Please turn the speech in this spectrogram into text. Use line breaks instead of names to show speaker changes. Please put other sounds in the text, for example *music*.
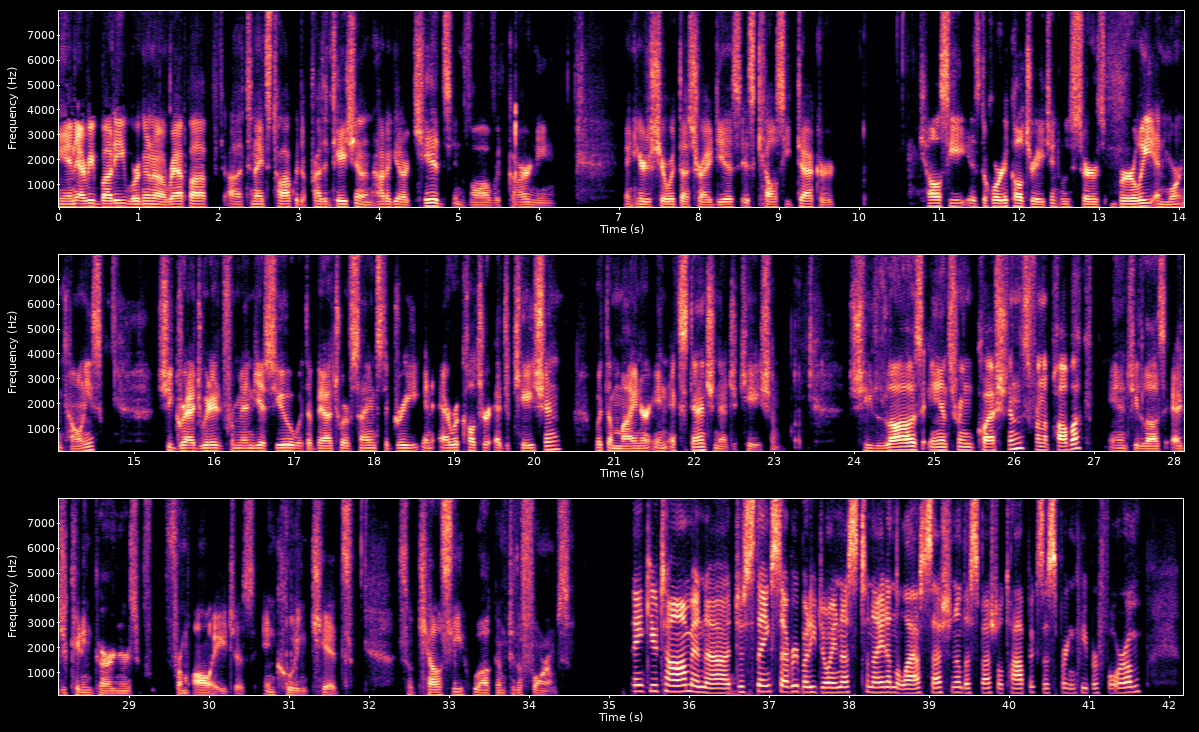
And everybody, we're going to wrap up uh, tonight's talk with a presentation on how to get our kids involved with gardening. And here to share with us her ideas is Kelsey Deckert. Kelsey is the horticulture agent who serves Burleigh and Morton counties. She graduated from NDSU with a Bachelor of Science degree in agriculture education with a minor in extension education. She loves answering questions from the public and she loves educating gardeners from all ages, including kids. So, Kelsey, welcome to the forums.
Thank you, Tom. And uh, just thanks to everybody joining us tonight on the last session of the Special Topics of Spring Fever Forum.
